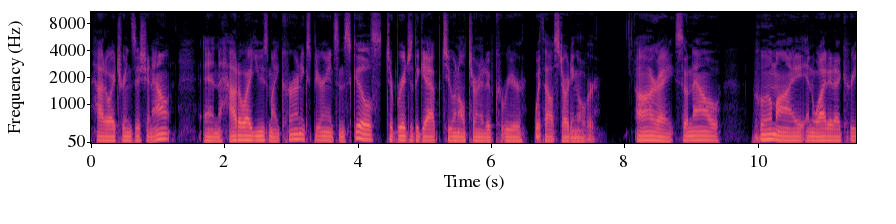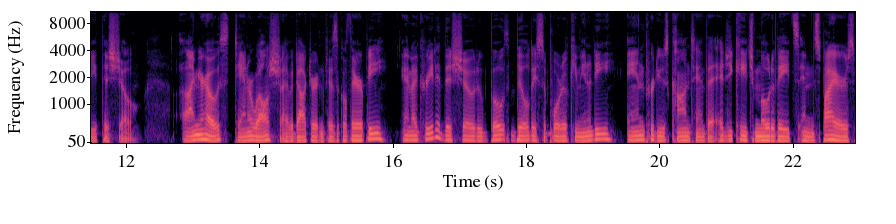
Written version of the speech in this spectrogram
How do I transition out? And how do I use my current experience and skills to bridge the gap to an alternative career without starting over? All right, so now who am I and why did I create this show? I'm your host, Tanner Welsch. I have a doctorate in physical therapy, and I created this show to both build a supportive community and produce content that educates, motivates, and inspires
